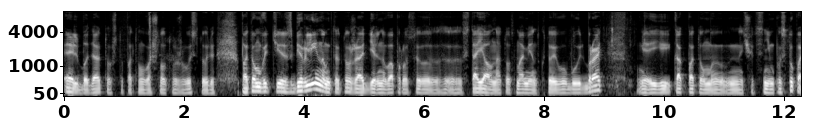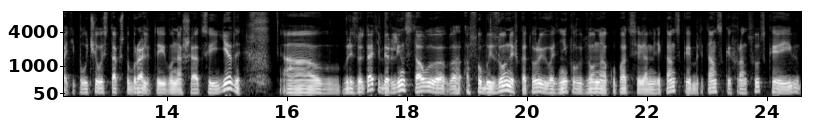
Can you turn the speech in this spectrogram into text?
Эльба, да, то, что потом вошло тоже в историю. Потом ведь с Берлином-то тоже отдельно вопрос э, стоял на тот момент, кто его будет брать и как потом э, значит, с ним поступать. И получилось так, что брали-то его наши отцы и деды, а в результате Берлин стал э, особой зоной, в которой возникла зона оккупации американская, британская, французская, и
